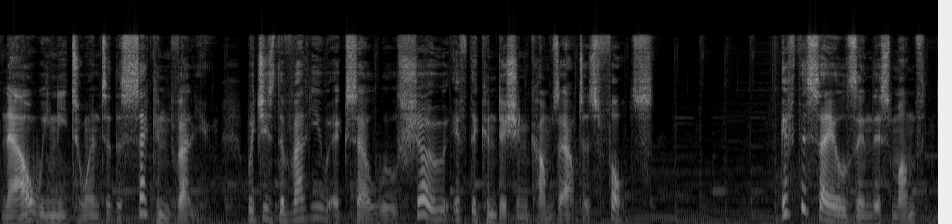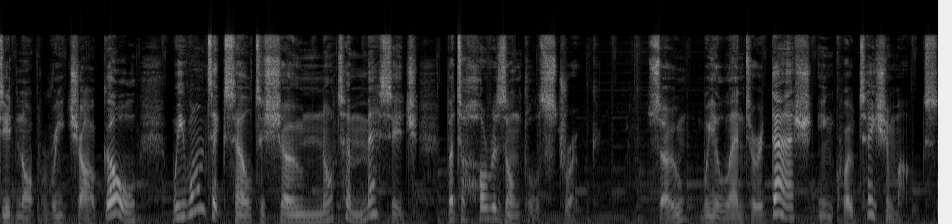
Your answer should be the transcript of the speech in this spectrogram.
Now we need to enter the second value, which is the value Excel will show if the condition comes out as false. If the sales in this month did not reach our goal, we want Excel to show not a message, but a horizontal stroke. So we'll enter a dash in quotation marks.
